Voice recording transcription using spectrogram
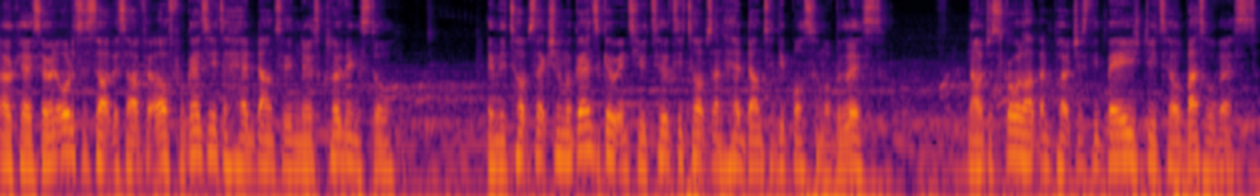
Okay, so in order to start this outfit off, we're going to need to head down to the nearest clothing store. In the top section, we're going to go into utility tops and head down to the bottom of the list. Now just scroll up and purchase the beige detail battle vest.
